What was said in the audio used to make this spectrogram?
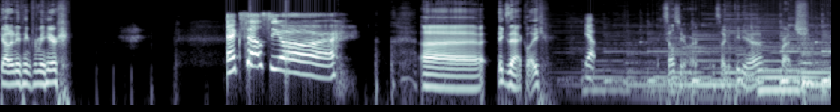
got anything for me here? Excelsior! Uh, exactly. Yep. Excelsior, Encyclopedia, brunch.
